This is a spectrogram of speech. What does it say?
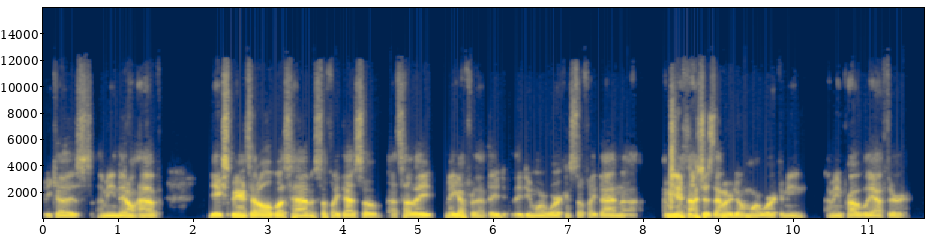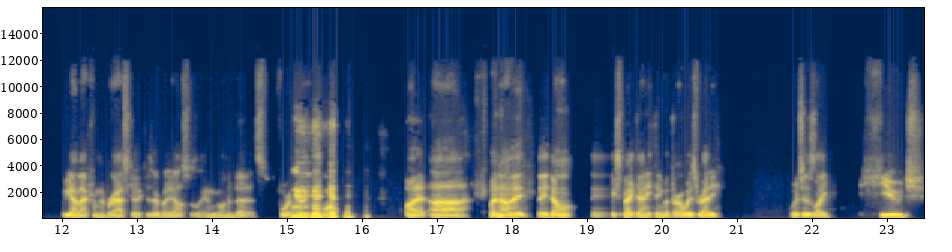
because I mean they don't have the experience that all of us have and stuff like that. So that's how they make up for that. They they do more work and stuff like that. And uh, I mean, it's not just them who are doing more work. I mean, I mean, probably after we got back from Nebraska because everybody else was like, "I'm going to bed. It's 4:30 in the morning." but uh, but no, they they don't expect anything, but they're always ready, which is like huge.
